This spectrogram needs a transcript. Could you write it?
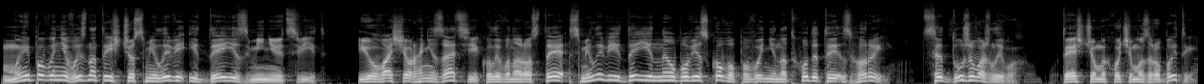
Ми повинні визнати, що сміливі ідеї змінюють світ. І у вашій організації, коли вона росте, сміливі ідеї не обов'язково повинні надходити згори. Це дуже важливо. Те, що ми хочемо зробити,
